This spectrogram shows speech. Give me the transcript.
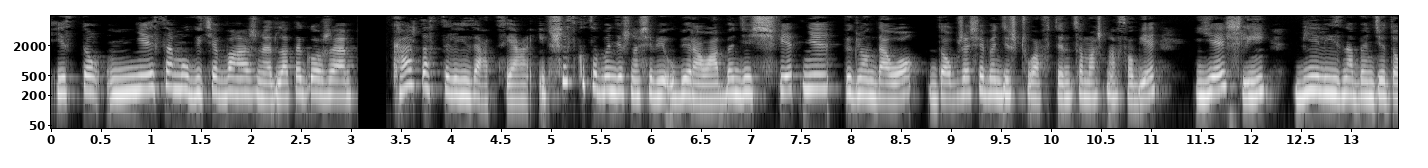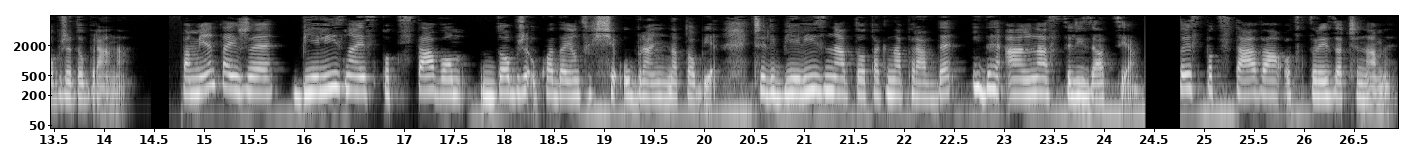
Jest to niesamowicie ważne, dlatego że każda stylizacja i wszystko, co będziesz na siebie ubierała, będzie świetnie wyglądało, dobrze się będziesz czuła w tym, co masz na sobie, jeśli bielizna będzie dobrze dobrana. Pamiętaj, że bielizna jest podstawą dobrze układających się ubrań na tobie, czyli bielizna to tak naprawdę idealna stylizacja. To jest podstawa, od której zaczynamy.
